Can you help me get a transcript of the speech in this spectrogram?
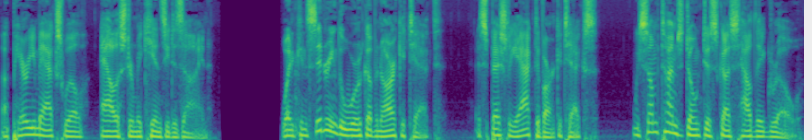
a Perry Maxwell, Alister MacKenzie design. When considering the work of an architect, especially active architects, we sometimes don't discuss how they grow,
